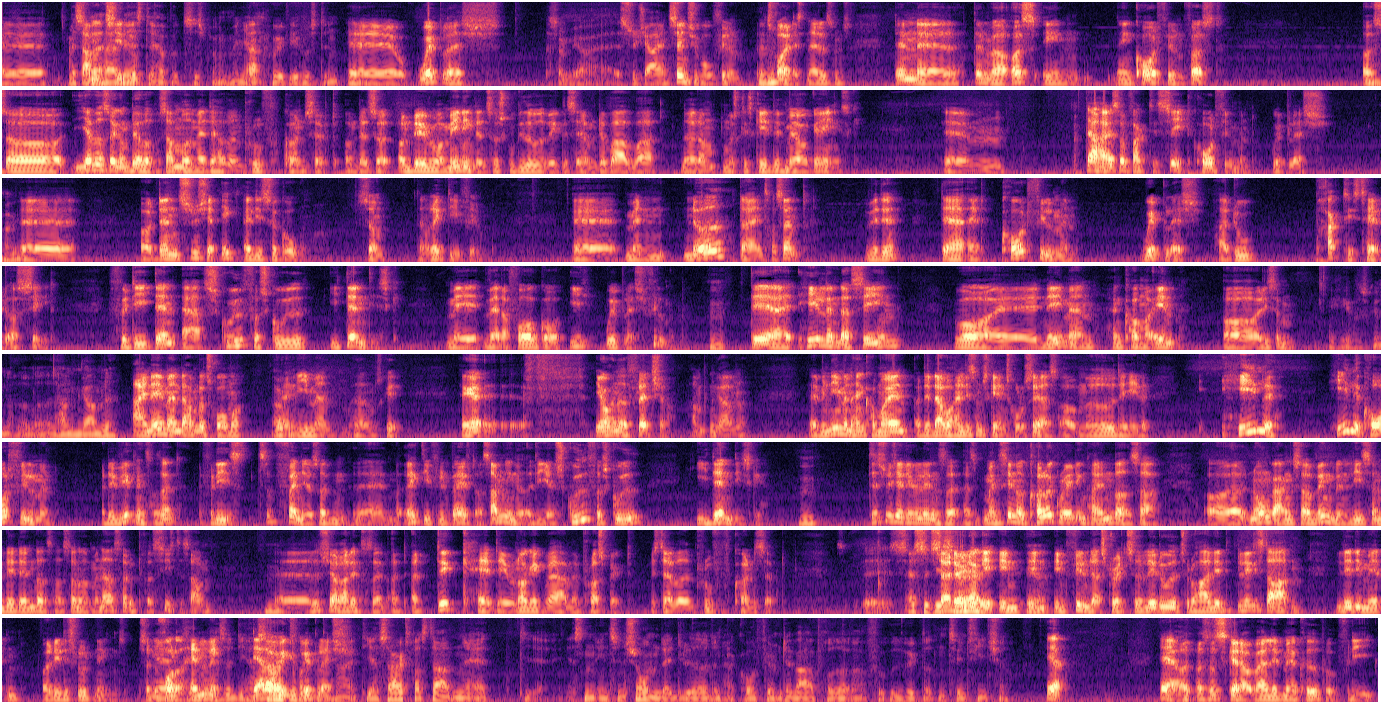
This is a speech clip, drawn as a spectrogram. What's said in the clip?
med samme jeg titel. læst det her på et tidspunkt, men jeg Ja. kunne ikke lige huske den. Øh, Whiplash, som jeg synes jeg er en sindssygt god film. Det Mhm. tror jeg næsten alle synes. Den, øh, den var også en, en kortfilm først. Og Mhm. så, jeg ved så ikke, om det har været på samme måde med, at det har været en proof of concept. Om, den så, om det var meningen, den så skulle videreudvikles, eller om det bare var noget, der måske skete lidt mere organisk. Øhm, der har jeg så faktisk set kortfilmen, Whiplash. Okay. Øh, og den synes jeg ikke er lige så god som den rigtige film. Øh, men noget, der er interessant ved det, det er, at kortfilmen Whiplash har du praktisk talt også set. Fordi den er skud for skud identisk med, hvad der foregår i Whiplash-filmen. Hmm. Det er hele den der scene, hvor øh, Neyman, han kommer ind og ligesom Jeg kan ikke huske, hvem der hedder været. Ham den gamle. ej, Neyman, det er ham, der trommer. Okay. Niemann hedder han måske. Jeg kan, øh, jo, han hedder Fletcher, ham den gamle. Øh, men Niemann, han kommer ind, og det er der, hvor han ligesom skal introduceres og møde det hele. Hele, hele kortfilmen, og det er virkelig interessant, fordi så fandt jeg jo så den, øh, den rigtige film bagefter og sammenlignet, og de er skud for skud identiske. Hmm. Det synes jeg alligevel er lidt interessant. Altså, man kan se noget color grading har ændret sig, og øh, nogle gange så er vinklen lige sådan lidt ændret sig og sådan noget, men ellers så er det præcis det samme. Mm. Øh, det synes jeg er ret interessant, og, og det kan det jo nok ikke være her med Prospect, hvis der har været en proof of concept. Øh, Altså, altså, de så er det jo nok en, en, ja. en film, der er stretchet lidt ud, til du har lidt, lidt i starten, lidt i midten og lidt i slutningen, så du Ja, får noget handling. altså, de har det er der jo ikke fra- Whiplash. Nej, de har sagt fra starten at de, sådan intentionen, da de lavede den her kortfilm, det var at prøve at få udviklet den til en feature. Ja, ja og, og så skal der jo være lidt mere kød på, fordi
